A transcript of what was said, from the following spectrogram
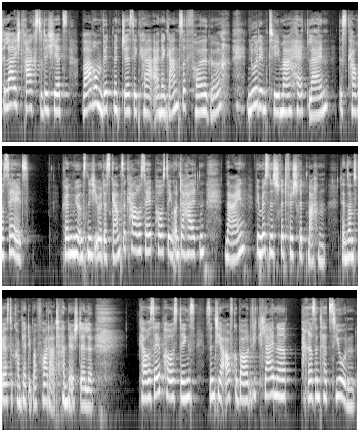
Vielleicht fragst du dich jetzt, warum widmet Jessica eine ganze Folge nur dem Thema Headline des Karussells? Können wir uns nicht über das ganze Karussell-Posting unterhalten? Nein, wir müssen es Schritt für Schritt machen, denn sonst wärst du komplett überfordert an der Stelle. Karussell-Postings sind hier aufgebaut wie kleine Präsentationen.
